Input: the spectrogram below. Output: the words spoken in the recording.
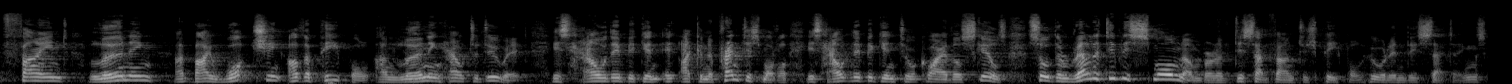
find learning uh, by watching other people and learning how to do it is how they begin, it, like an apprentice model, is how they begin to acquire those skills. So the relatively small number of disadvantaged people who are in these settings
